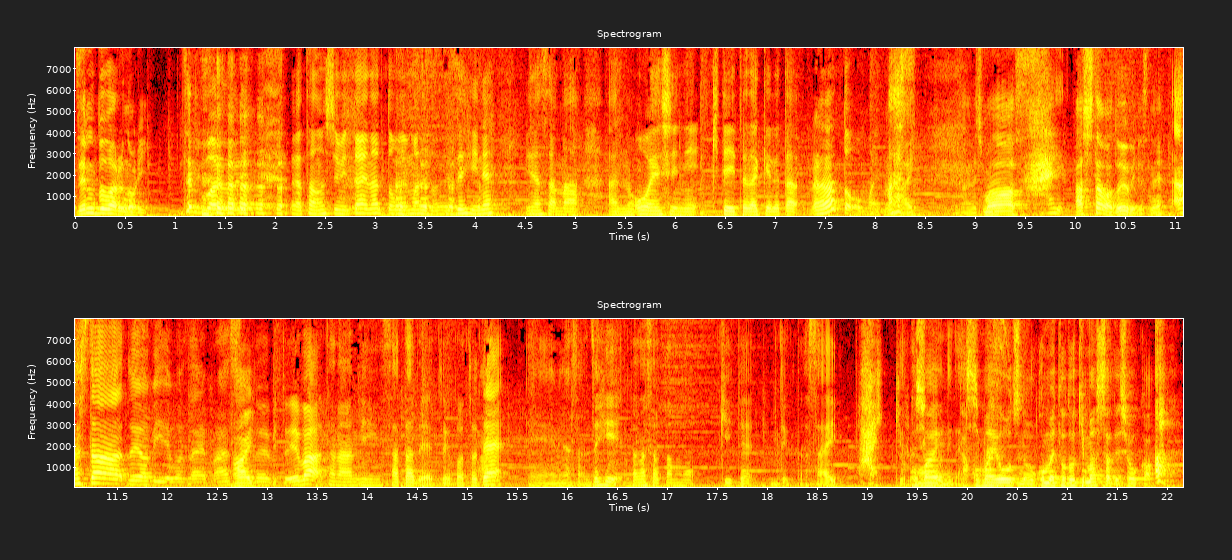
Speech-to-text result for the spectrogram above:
全部悪ノリ。全部悪ノリ。楽しみたいなと思いますのでぜひね皆様あの応援しに来ていただけたらなと思います、はいお願いします。はい。明日は土曜日ですね。明日土曜日でございます、はい。土曜日といえばタナミンサタデーということで、えー皆さんぜひタナサタも聞いてみてください。はい。よろしくお願いします。タコマイ王子のお米届きましたでしょうか？あ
